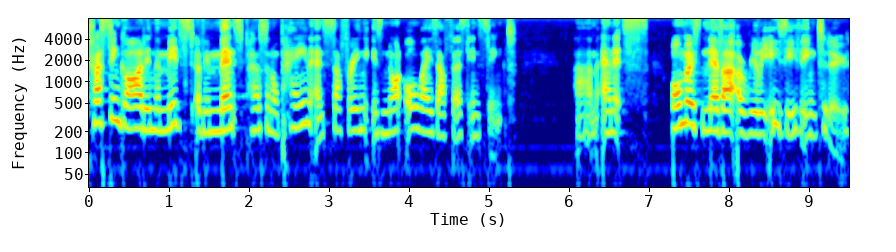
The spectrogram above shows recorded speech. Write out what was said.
Trusting God in the midst of immense personal pain and suffering is not always our first instinct. Um, and it's almost never a really easy thing to do.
